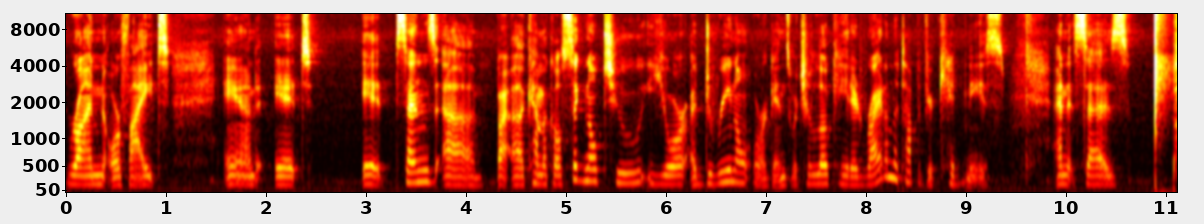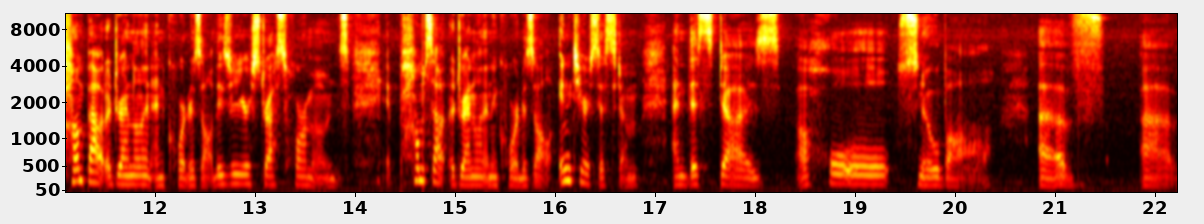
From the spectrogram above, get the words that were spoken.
run or fight and it it sends a, a, chemical signal to your adrenal organs, which are located right on the top of your kidneys. And it says, pump out adrenaline and cortisol. These are your stress hormones. It pumps out adrenaline and cortisol into your system, and this does a whole snowball of, of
